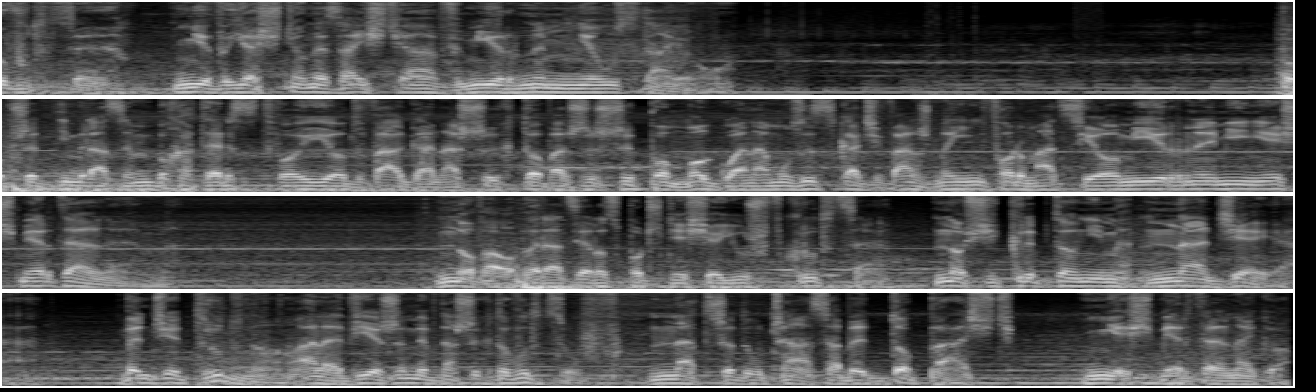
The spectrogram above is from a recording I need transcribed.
Dowódcy, niewyjaśnione zajścia w Mirnym nie ustają. Poprzednim razem bohaterstwo i odwaga naszych towarzyszy pomogła nam uzyskać ważne informacje o Mirnym i Nieśmiertelnym. Nowa operacja rozpocznie się już wkrótce. Nosi kryptonim Nadzieja. Będzie trudno, ale wierzymy w naszych dowódców. Nadszedł czas, aby dopaść Nieśmiertelnego.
